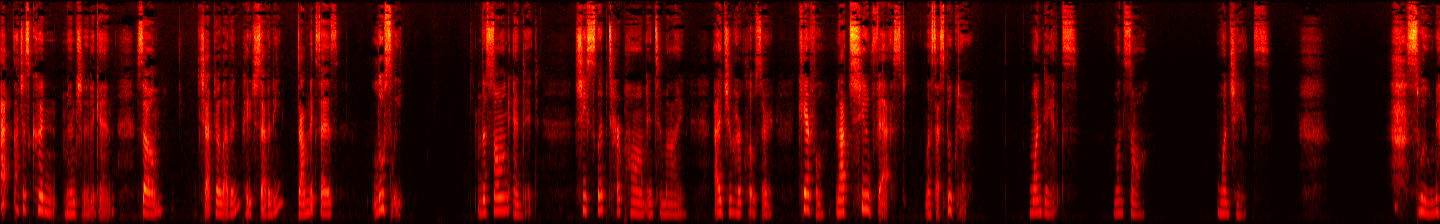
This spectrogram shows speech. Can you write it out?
I, I just couldn't mention it again. So, chapter 11, page 70, Dominic says, loosely, the song ended. She slipped her palm into mine. I drew her closer, careful, not too fast, lest I spooked her. One dance, one song, one chance. Swoon.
